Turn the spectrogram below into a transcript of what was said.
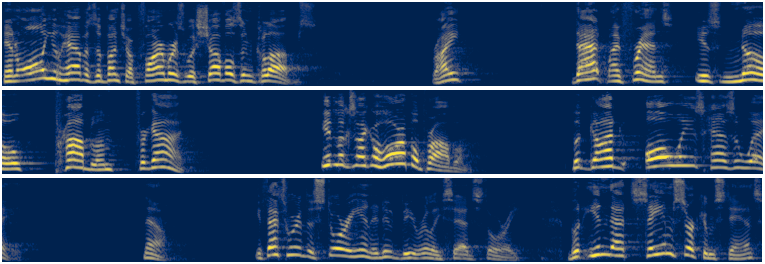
and all you have is a bunch of farmers with shovels and clubs. Right? That, my friends, is no problem for God. It looks like a horrible problem. But God always has a way. Now, if that's where the story ended, it would be a really sad story. But in that same circumstance,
